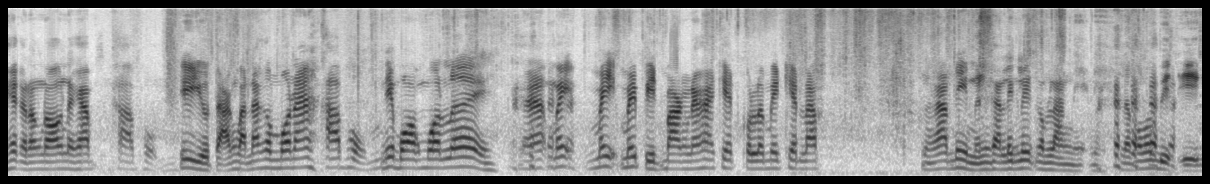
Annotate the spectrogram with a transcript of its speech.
ให้กับน้องๆนะครับ ครับผม ที่อยู่ต่างจังหวัดนะคุณโมดนะครับผม นี่บอกหมดเลยนะไม่ไม่ไม่ปิดบังนะฮะเคล็ดกลเม็ดเคล็ดลับนะครับ นี่เหมือนกันเล็ก ๆกำลังเนี่ยนี่แล้วก็มาบิดอีก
